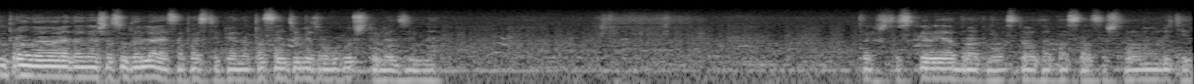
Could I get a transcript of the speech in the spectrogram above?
Ну, правда, говорят, она сейчас удаляется постепенно, по сантиметру в год, что ли, от Земли. Так что скорее обратно стоит опасаться, что она улетит.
